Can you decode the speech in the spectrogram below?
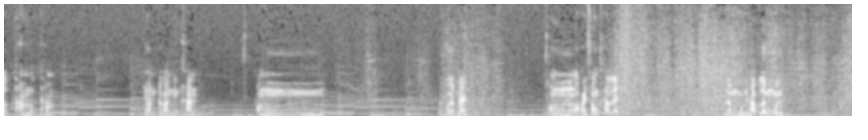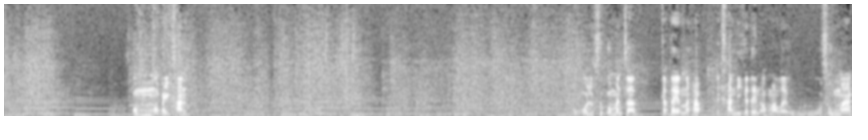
รถดำรถดำย่อนไปก่อนหนึ่งคันอมระเบิดไหมอมเอาไปสองคันเลย เริ่มหมุนครับ เริ่มหมุนอมเอาไปอีกคัน โอ้โหรู้สึกว่ามันจะกระเด็นนะครับคันนี้กระเด็นออกมาเลยโอ้โหสูงมาก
